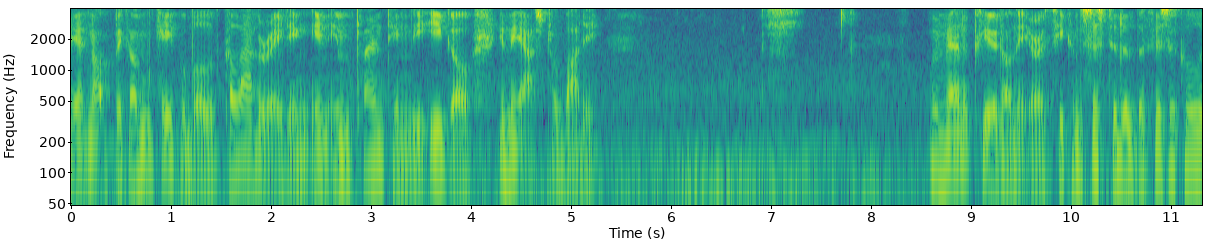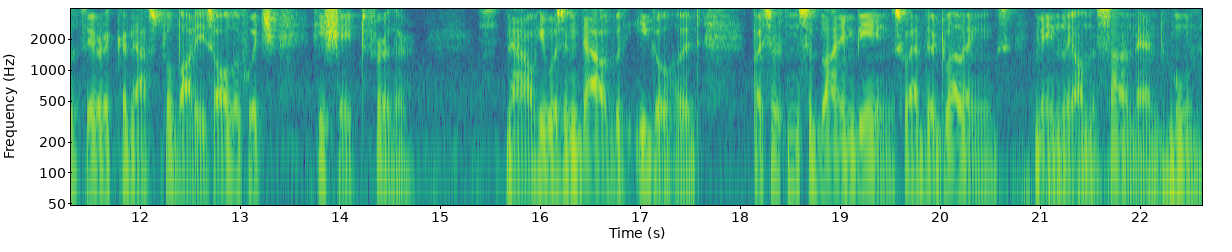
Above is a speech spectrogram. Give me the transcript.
they had not become capable of collaborating in implanting the ego in the astral body. When man appeared on the earth, he consisted of the physical, etheric, and astral bodies, all of which he shaped further. Now he was endowed with egohood by certain sublime beings who had their dwellings mainly on the sun and moon.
